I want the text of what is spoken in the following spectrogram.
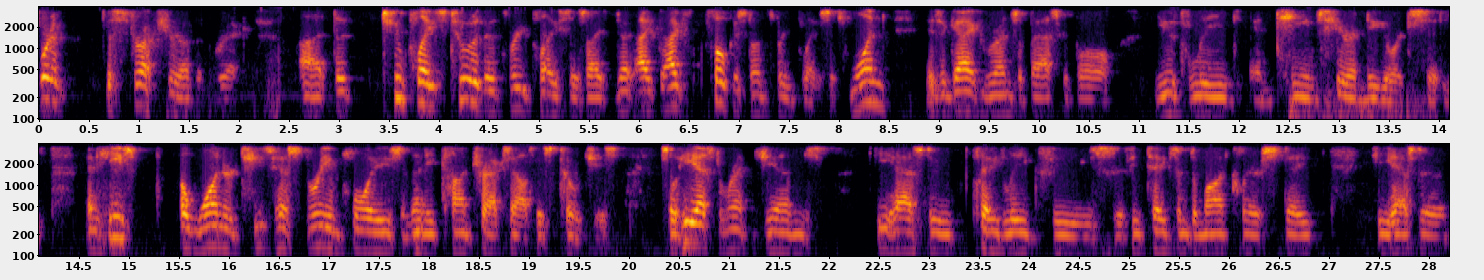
sort of the structure of it, Rick. Uh, the two place, two of the three places I, I I focused on three places. One is a guy who runs a basketball youth league and teams here in New York City, and he's a one or two, he has three employees and then he contracts out his coaches. So he has to rent gyms. he has to pay league fees. If he takes them to Montclair State, he has to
